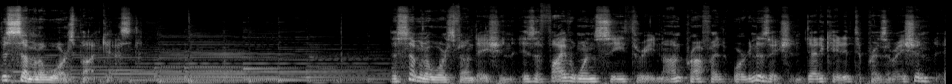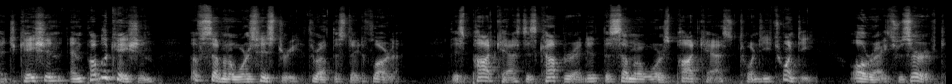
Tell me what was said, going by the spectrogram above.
the Seminole Wars Podcast. The Seminole Wars Foundation is a 501c3 nonprofit organization dedicated to preservation, education, and publication of Seminole Wars history throughout the state of Florida. This podcast is copyrighted the Seminole Wars Podcast 2020, all rights reserved.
